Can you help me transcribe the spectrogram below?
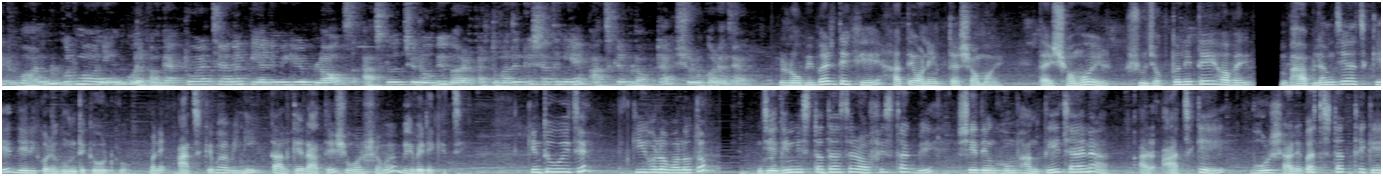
everyone good morning welcome back to our channel Piyali মিডিয়ার ব্লগস আজকে হচ্ছে রবিবার, আর তোমাদেরকে সাথে নিয়ে আজকের ব্লগটা শুরু করা যাক। রবিবার দেখে হাতে অনেকটা সময়, তাই সময়ের সুযোগ তো নিতেই হবে। ভাবলাম যে আজকে দেরি করে ঘুম থেকে উঠবো মানে আজকে ভাবিনি, কালকে রাতে শোয়ার সময় ভেবে রেখেছি। কিন্তু ওই যে, কি হলো বলো তো? যেদিন মিস্টার দাসের অফিস থাকবে, সেদিন ঘুম ভাঙতেই চায় না। আর আজকে ভোর সাড়ে পাঁচটার থেকে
